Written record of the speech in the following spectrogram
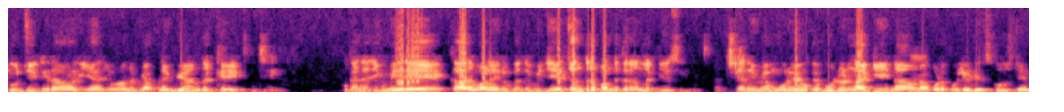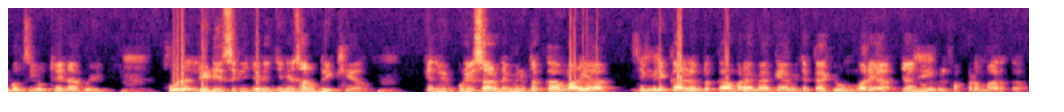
ਦੂਜੀ ਧਿਰਾਂ ਆ ਗਈਆਂ ਜੀ ਉਹਨਾਂ ਨੇ ਵੀ ਆਪਣੇ ਬਿਆਨ ਰੱਖੇ। ਜੀ। ਉਹ ਕਹਿੰਦੇ ਜੀ ਮੇਰੇ ਘਰ ਵਾਲੇ ਨੂੰ ਕਹਿੰਦੇ ਵੀ ਜੇਲ੍ਹ ਚ ਅੰਦਰ ਬੰਦ ਕਰਨ ਲੱਗੇ ਸੀ। ਕਹਿੰਦੇ ਮੈਂ ਮੂਹਰੇ ਹੋ ਕੇ ਬੋਲਣ ਲੱਗੀ ਨਾ ਉਹਨਾਂ ਕੋਲ ਕੋਈ ਲੇਡੀਜ਼ ਕਨਸਟੇਬਲ ਸੀ ਉੱਥੇ ਨਾ ਕੋਈ ਹੋਰ ਲੇਡੀਜ਼ ਸੀ ਜਿਹੜੀ ਜਿਹਨੇ ਸਾਨੂੰ ਦੇਖਿਆ। ਕਹਿੰਦੇ ਵੀ ਪੁਲਿਸ ਵਾਲੇ ਨੇ ਮੈਨੂੰ ਧੱਕਾ ਮਾਰਿਆ ਤੇ ਮੇਰੇ ਘਰ ਵਾਲੇ ਨੂੰ ਧੱਕਾ ਮਾਰਿਆ। ਮੈਂ ਕਿਹਾ ਵੀ ਧੱਕਾ ਕਿਉਂ ਮਾਰਿਆ? ਜਾਨੂੰ ਉਹਨੇ ਮੇਰੇ ਥੱਪੜ ਮਾਰਤਾ।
